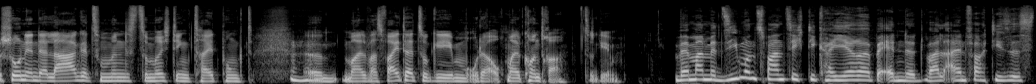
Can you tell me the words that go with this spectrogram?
schon in der Lage, zumindest zum richtigen Zeitpunkt mhm. ähm, mal was weiterzugeben oder auch mal Kontra zu geben wenn man mit 27 die Karriere beendet, weil einfach dieses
